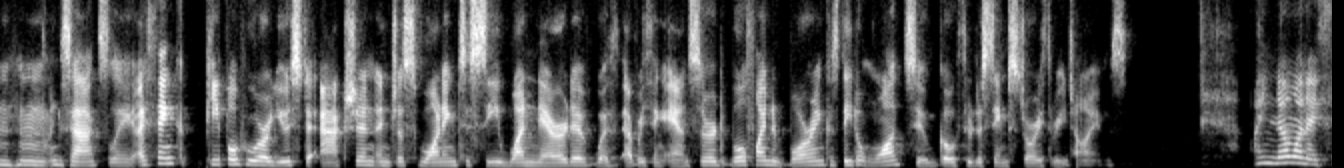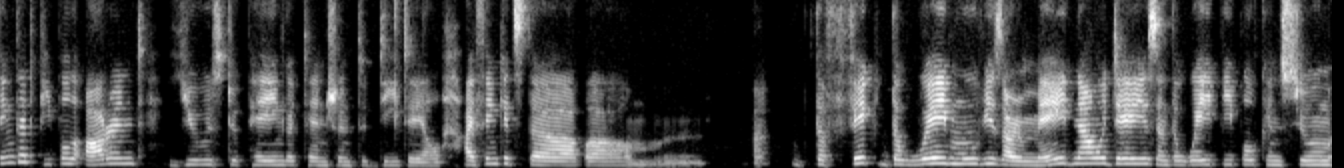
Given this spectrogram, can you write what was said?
Mm-hmm, exactly. I think people who are used to action and just wanting to see one narrative with everything answered will find it boring because they don't want to go through the same story three times. I know, and I think that people aren't used to paying attention to detail. I think it's the um, the fic the way movies are made nowadays and the way people consume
